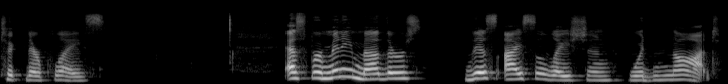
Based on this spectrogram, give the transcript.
took their place. As for many mothers, this isolation would not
